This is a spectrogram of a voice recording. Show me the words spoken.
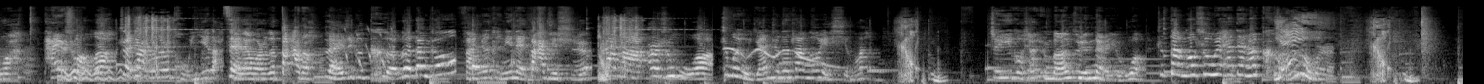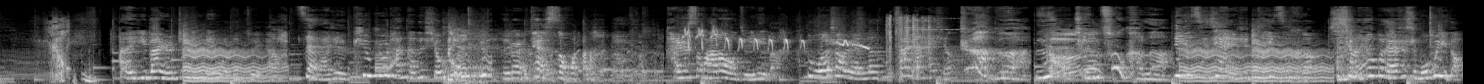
哇，太爽了！这价格都是统一的。再来玩个大的，来这个可乐蛋糕，反正肯定得大几十，大码二十五。这么有颜值的蛋糕也行了。这一口下去满嘴奶油啊！这蛋糕稍微还带点可乐味儿。哎，一般人真是没我的嘴啊！再来这个 Q Q 弹弹的小口玉，有点太丝滑了，还是丝滑到我嘴里吧。多少人呢？当然还行。这个老陈醋可乐，第一次见也是第一次喝，想象不来是什么味道。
